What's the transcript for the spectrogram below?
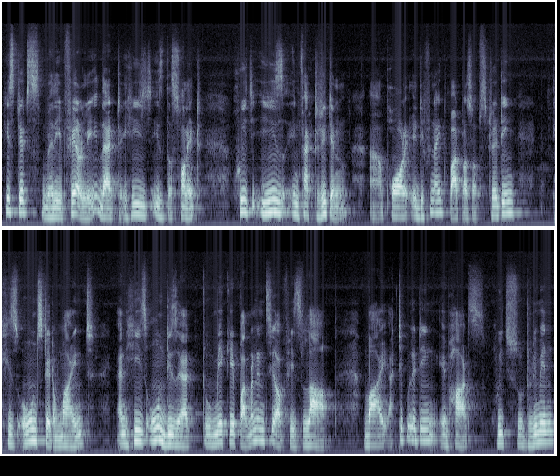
He states very fairly that he is the sonnet which is in fact written uh, for a definite purpose of stating his own state of mind and his own desire to make a permanency of his love by articulating a verse which should remain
